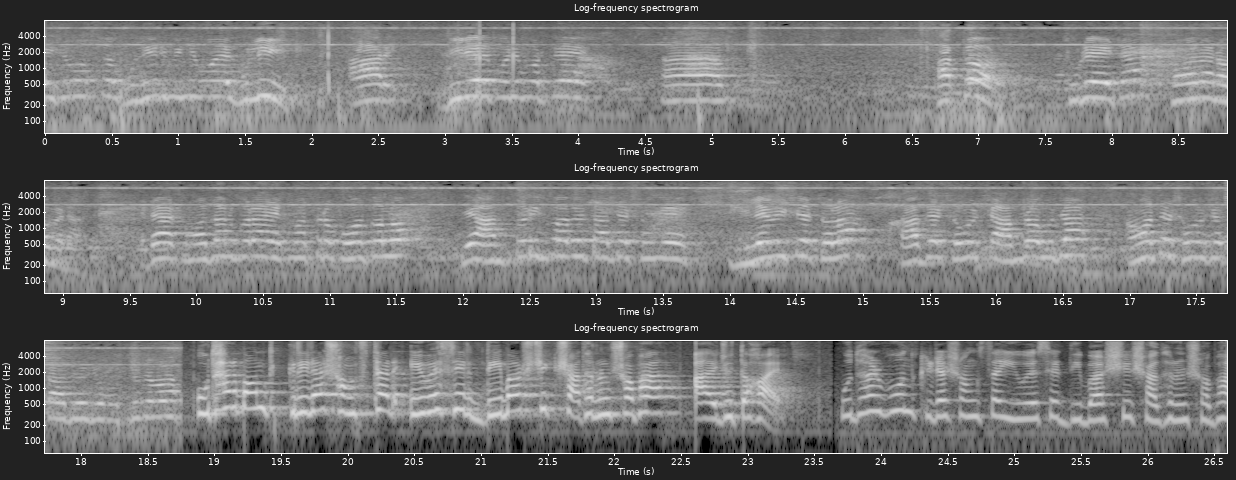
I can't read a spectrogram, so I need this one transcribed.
এই সমস্ত গুলির বিনিময়ে গুলি আর বীরের পরিবর্তে পাথর ছুড়ে এটা সমাধান হবে না। এটা সমাধান করার একমাত্র পথ হলো যে আন্তরিকভাবে তাদের সঙ্গে মিলেমিশে চলা, তাদের সমস্যা আমরা বোঝা, আমাদের সমস্যা তাদেরকে বুঝতে দেওয়া। ক্রীড়া সংস্থার ইউএসের দ্বিবার্ষিক সাধারণ সভা আয়োজিত হয়। উধারবন্দ ক্রীড়া সংস্থা ইউএসের দ্বিবার্ষিক সাধারণ সভা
